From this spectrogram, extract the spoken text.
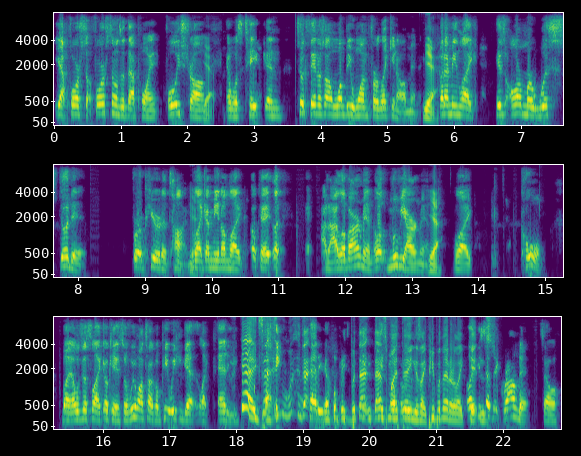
yeah, four four stones at that point, fully strong, Yeah. and was taken took Thanos on one v one for like you know a minute. yeah But I mean, like his armor withstood it for a period of time. Yeah. Like I mean, I'm like okay, like, and I love Iron Man, oh, movie Iron Man. Yeah. like cool. But it was just like okay, so if we want to talk OP, we can get like petty, yeah exactly W- that- petty but that that's my know? thing is like people that are like, Like getting you said, they ground it. So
